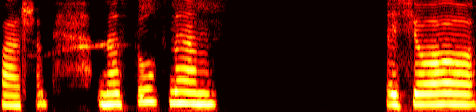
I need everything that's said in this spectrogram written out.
перше. Наступне, що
